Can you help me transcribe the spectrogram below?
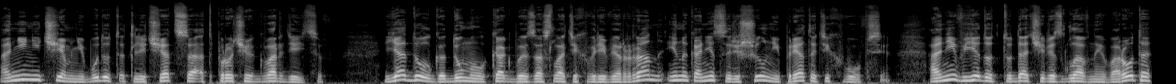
они ничем не будут отличаться от прочих гвардейцев. Я долго думал, как бы заслать их в Риверран, и, наконец, решил не прятать их вовсе. Они въедут туда через главные ворота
